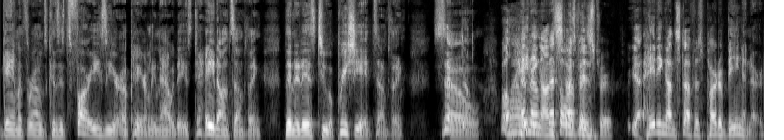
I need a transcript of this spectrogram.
Game of Thrones because it's far easier apparently nowadays to hate on something than it is to appreciate something. So Well, Well, hating no, on stuff is true. yeah, hating on stuff is part of being a nerd.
